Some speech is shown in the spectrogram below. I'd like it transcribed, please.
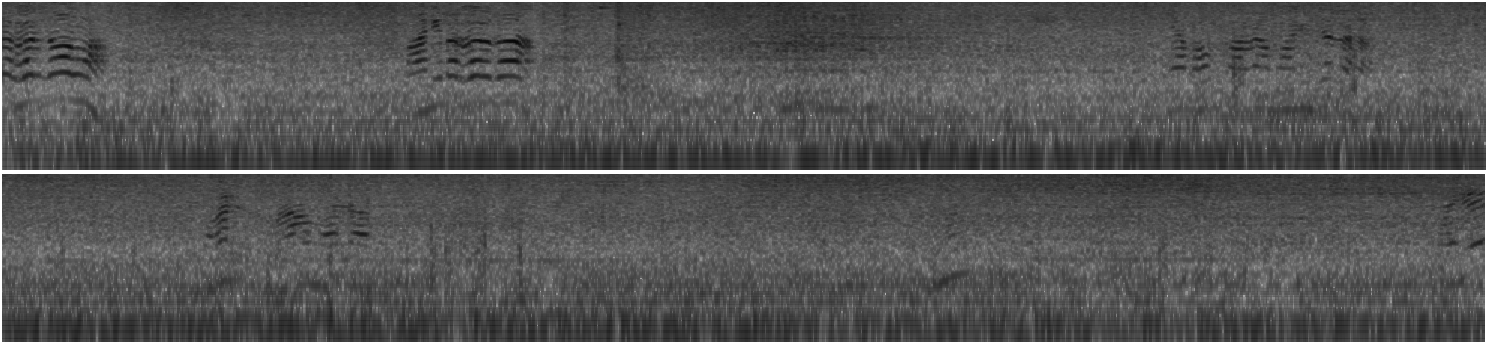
में भड़का वहाँ। पानी में भड़का ये बहुत काला पानी से रहा मोहन हाँ मोहल्ला आइए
